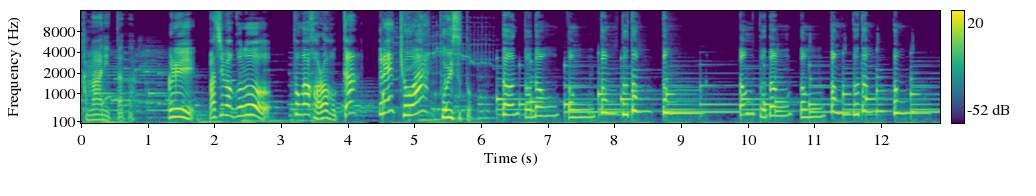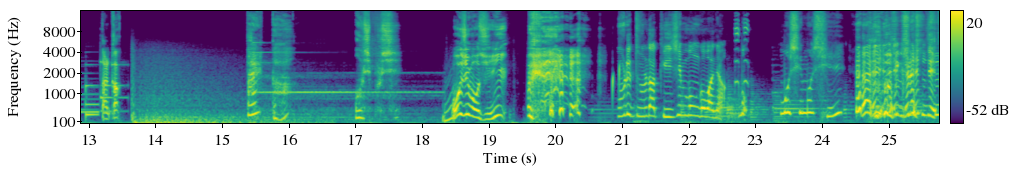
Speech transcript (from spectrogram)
가만히 있다가 우리 마지막으로 통화 걸어볼까? 그래 좋아 보이스도 똥또동 똥 똥또동 똥 똥또동 똥똥또동 똥 딸깍 딸깍 어시보시 뭐지 뭐지 우리 둘 다 귀신 본 거 마냥 뭐 모시모시 그랬지.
